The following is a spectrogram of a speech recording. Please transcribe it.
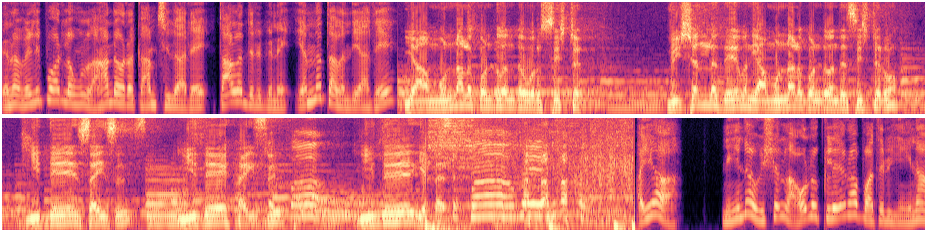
ஏன்னா வெளிப்பாடுல உங்களுக்கு ஆண்டவரை காமிச்சிதாரு தாளந்து இருக்குன்னு. என்ன தாளந்தியா அது? என் முன்னால கொண்டு வந்த ஒரு சிஸ்டர் விஷன்ல தேவன் என் முன்னால கொண்டு வந்த சிஸ்டரும் இதே சைஸ் இதே ஹைட் இதே எடை. ஐயா நீங்க என்ன விஷயம் அவ்வளவு கிளியரா பாத்துருக்கீங்கன்னா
